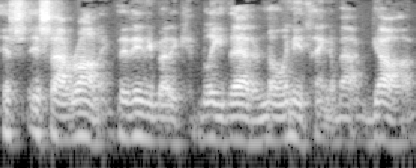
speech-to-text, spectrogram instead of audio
it's, it's ironic that anybody could believe that or know anything about God.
